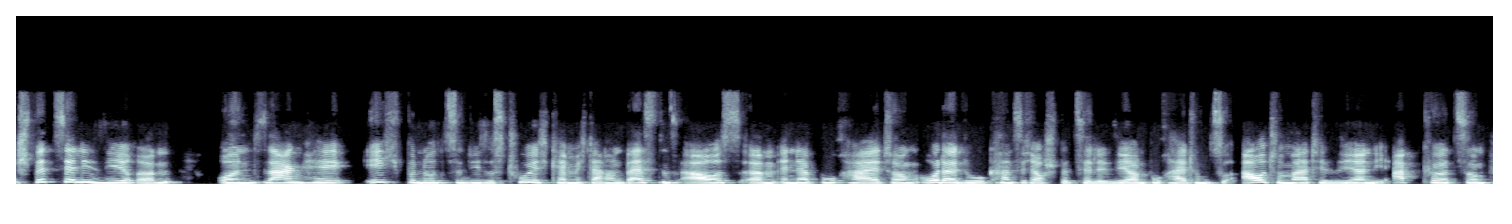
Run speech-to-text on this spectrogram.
spezialisieren und sagen, hey, ich benutze dieses Tool, ich kenne mich darin bestens aus ähm, in der Buchhaltung oder du kannst dich auch spezialisieren, Buchhaltung zu automatisieren, die Abkürzung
